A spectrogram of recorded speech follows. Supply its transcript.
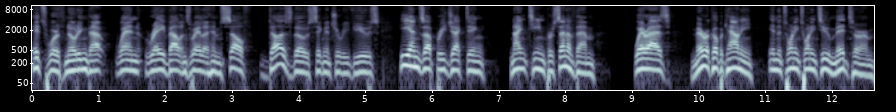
It's worth noting that when Ray Valenzuela himself does those signature reviews, he ends up rejecting 19% of them, whereas Maricopa County in the 2022 midterm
